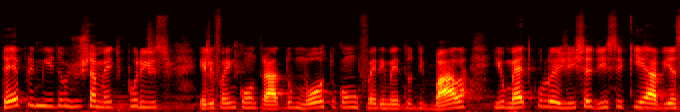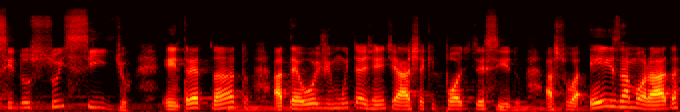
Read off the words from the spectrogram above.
deprimido justamente por isso. Ele foi encontrado morto com um ferimento de bala e o médico legista disse que havia sido suicídio. Entretanto, até hoje muita gente acha que pode ter sido a sua ex-namorada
